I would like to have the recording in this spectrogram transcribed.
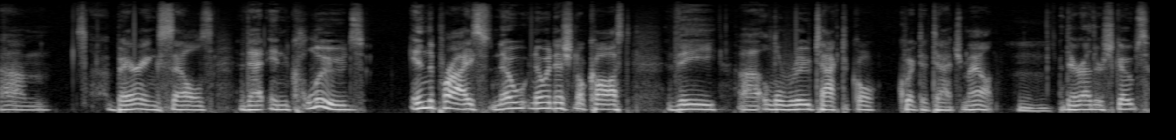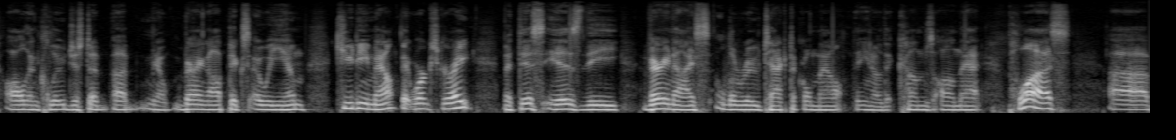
um, Bering sells that includes in the price, no no additional cost, the uh, Larue tactical quick detach mount. Their other scopes all include just a, a you know Bering Optics OEM QD mount that works great, but this is the very nice Larue tactical mount that you know that comes on that. Plus, uh,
